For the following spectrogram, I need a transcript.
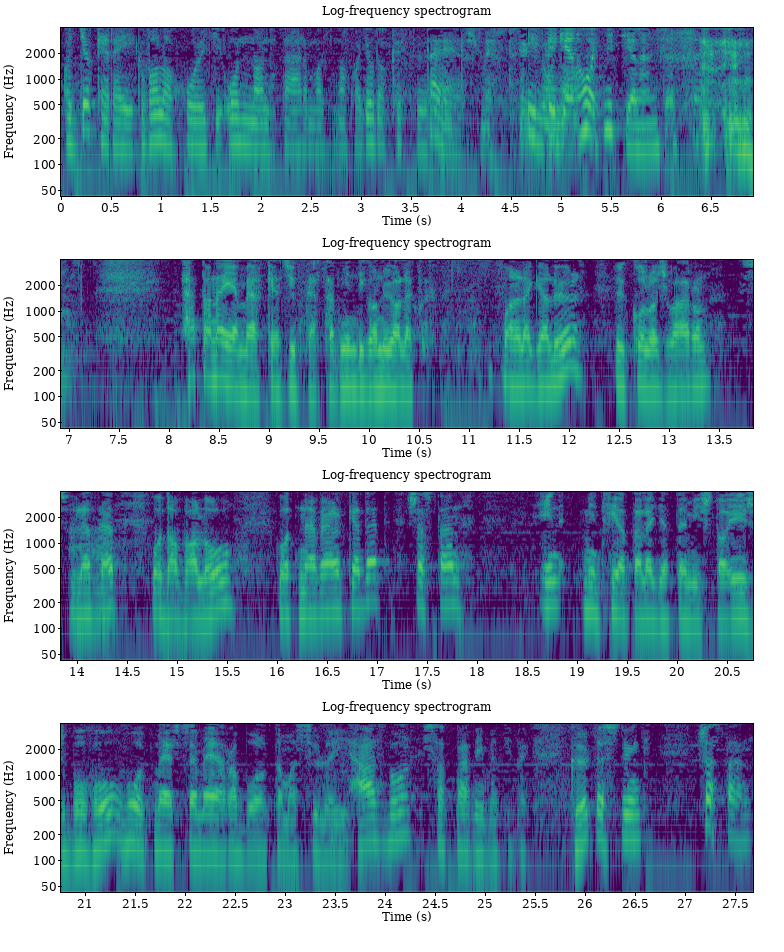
a gyökereik valahogy onnan származnak, vagy oda kötődnek. Teljes mértékben. Ilona. Igen, hogy mit jelentett? Hát a nejemmel kezdjük, mert hát mindig a nő a leg, van legelől, ő Kolozsváron született, oda való, ott nevelkedett, és aztán én, mint fiatal egyetemista és bohó, volt merszem, elraboltam a szülői házból, és Szatmár-Németibe költöztünk, és aztán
